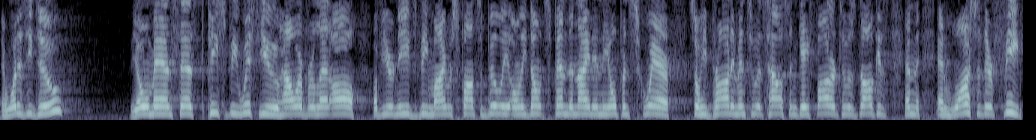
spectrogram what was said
And what does he do? The old man says, Peace be with you. However, let all of your needs be my responsibility. Only don't spend the night in the open square. So he brought him into his house and gave fodder to his donkeys and, and washed their feet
